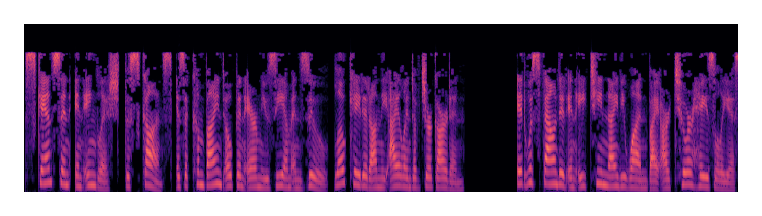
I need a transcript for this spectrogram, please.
Skansen in English, the Skanse is a combined open-air museum and zoo, located on the island of Djurgården. It was founded in 1891 by Artur Hazelius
